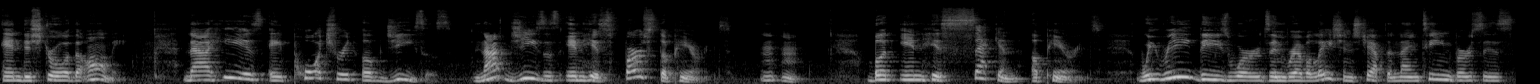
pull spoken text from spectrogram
and destroyed the army. Now, he is a portrait of Jesus, not Jesus in his first appearance, but in his second appearance. We read these words in Revelations chapter 19, verses.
